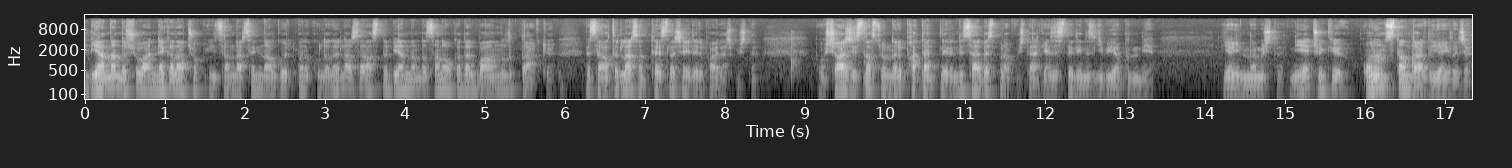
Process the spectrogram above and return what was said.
Bir yandan da şu var. Ne kadar çok insanlar senin algoritmanı kullanırlarsa aslında bir yandan da sana o kadar bağımlılık da artıyor. Mesela hatırlarsan Tesla şeyleri paylaşmıştı. O şarj istasyonları patentlerini serbest bırakmıştı. Herkes istediğiniz gibi yapın diye. Yayınlamıştı. Niye? Çünkü onun standardı yayılacak.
